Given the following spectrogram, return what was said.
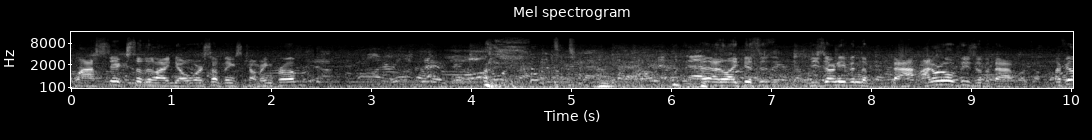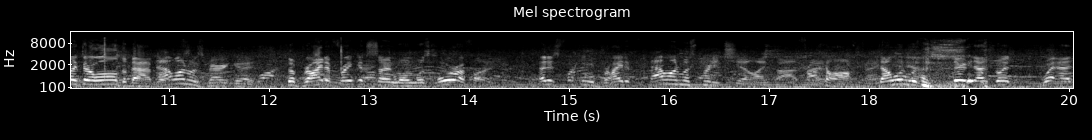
plastic so that I know where something's coming from. And I'm like this is these aren't even the bad. I don't know if these are the bad ones. I feel like they're all the bad ones. That one was very good. The Bride of Frankenstein one was horrifying. That is fucking bright. That one was pretty chill, I thought. Fuck off. That one was. There, that, when, at,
